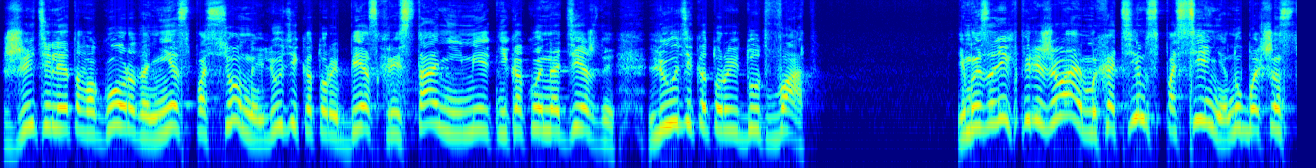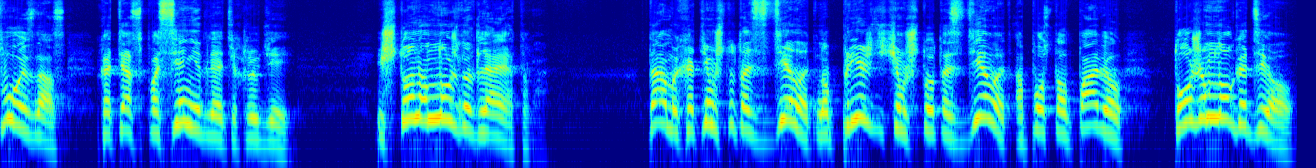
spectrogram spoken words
жители этого города, не спасенные, люди, которые без Христа не имеют никакой надежды, люди, которые идут в ад. И мы за них переживаем, мы хотим спасения, ну большинство из нас хотят спасения для этих людей. И что нам нужно для этого? Да, мы хотим что-то сделать, но прежде чем что-то сделать, апостол Павел тоже много делал.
